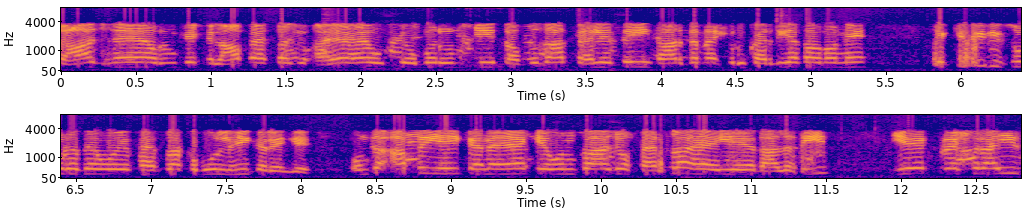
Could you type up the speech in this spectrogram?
چارج ہیں اور ان کے خلاف ایسا جو آیا ہے، اس کے اوپر ان کی تحفظات پہلے سے ہی اظہار کرنا شروع کر دیا تھا انہوں نے کہ کسی بھی صورت میں وہ یہ فیصلہ قبول نہیں کریں گے۔ ان کا اب یہی کہنا ہے کہ ان کا جو فیصلہ ہے یہ عدالتی، یہ ایک پریشرائز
